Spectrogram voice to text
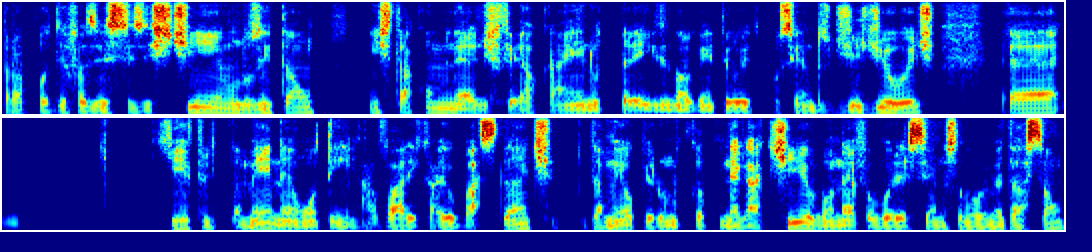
para poder fazer esses estímulos. Então, a gente está com o minério de ferro caindo 3,98% do dia de hoje, é, que reflete também, né? Ontem a Vale caiu bastante, também operou no campo negativo, né? Favorecendo essa movimentação.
